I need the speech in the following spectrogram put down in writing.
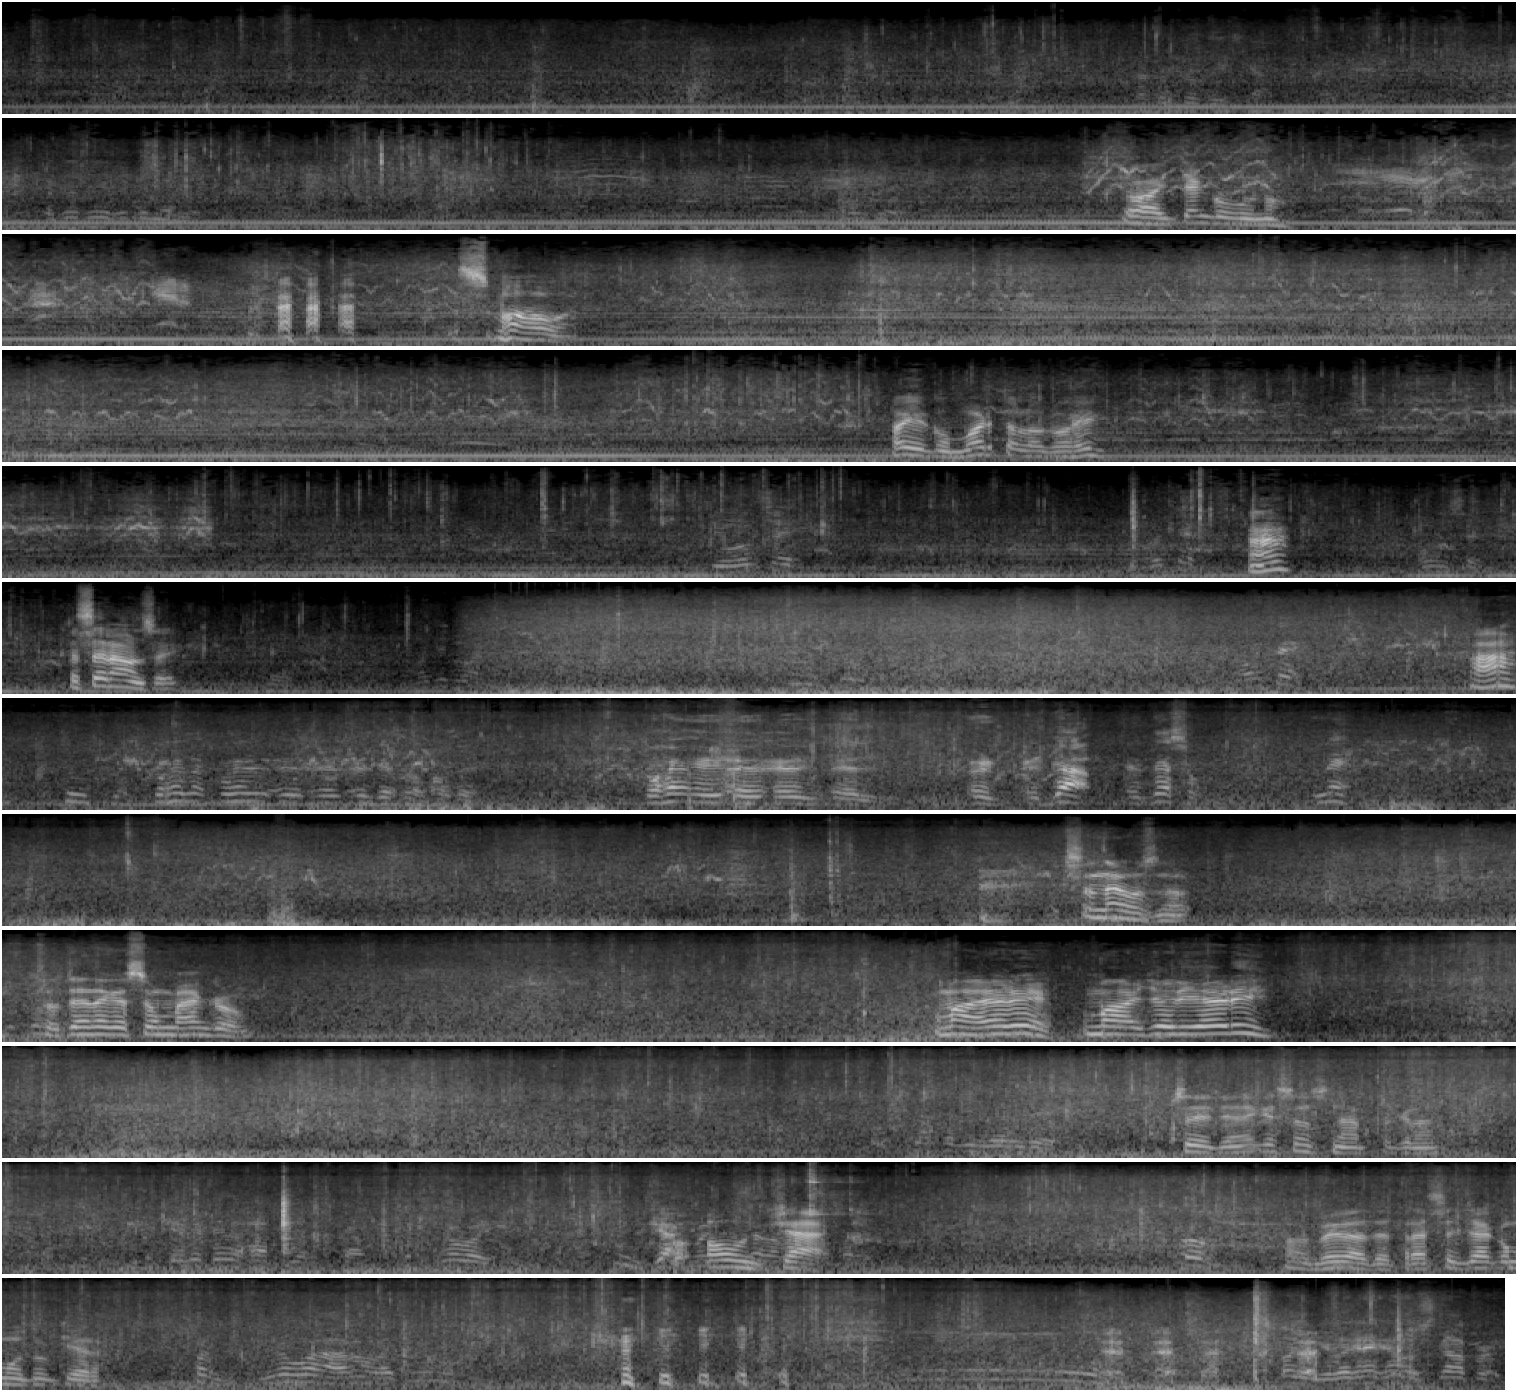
Oh, ahí tengo uno. Small one. Oye, con muerto lo cogí. ¿Y 11? ¿11? ¿Ah? 11. Ese era 11. Ah, Coge, la- coge el, el, el de eso, José. Coge el, el, el, ya, el de eso. Ne. eso no es no. Eso tiene que ser un mango. Come on, Eddie. Come on, Jerry, Eddie. Sí, tiene que ser un snapper grande. ¿Quieres que dejar por acá? No voy. Un jack. Oh, un jack. Olvídate, tráese ya como tú quieras. You know what? I don't like it no more. Oye, yo me creía que era un snapper.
